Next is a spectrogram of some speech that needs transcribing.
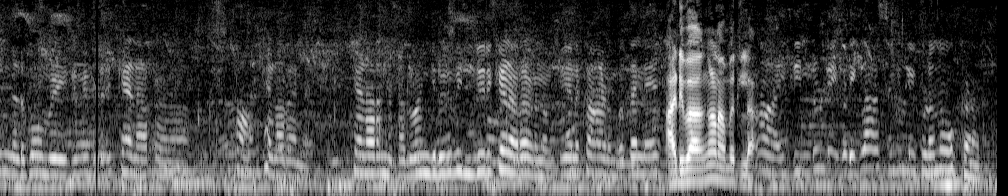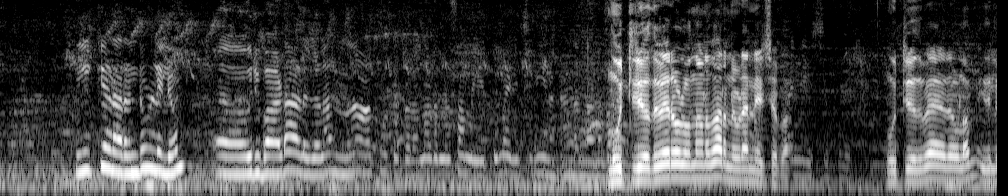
ഇങ്ങോട്ട് പോകുമ്പോഴേക്കും ഇവിടെ ഒരു കിണർ കിണർ തന്നെ. കിണറുണ്ട്. അത് ഭയങ്കര ഒരു വലിയൊരു കിണറാണ്. നമുക്ക് ഇങ്ങനെ കാണുമ്പോ തന്നെ അടിഭാഗം കാണാൻ പറ്റില്ല. ഇതിന്റെ ഉള്ളിൽ കൂടി ഗ്ലാസിന്റെ ഉള്ളിൽ കൂടെ നോക്കണം. ഈ കിണറിന്റെ ഉള്ളിലും ഒരുപാട് ആളുകൾ അന്ന് ആ കൂട്ടക്കൊല നടന്ന സമയത്ത് മരിച്ചു വീണിട്ടുണ്ടെന്നാണ് നൂറ്റി ഇരുപത് പേരോളം എന്നാണ് പറഞ്ഞു ഇവിടെ അന്വേഷിച്ചപ്പോ. നൂറ്റി ഇരുപത് പേരോളം ഇതിൽ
